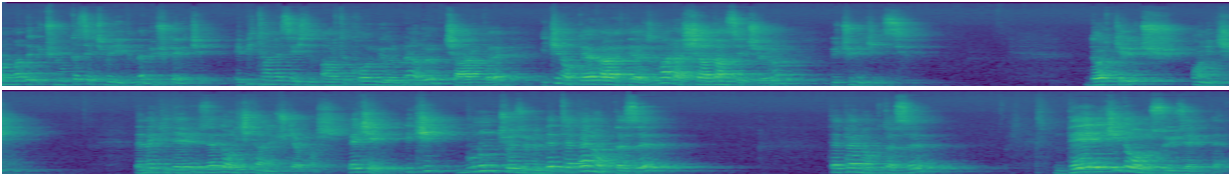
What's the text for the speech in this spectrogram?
normalde üç nokta seçmeliydim değil mi üçgen için? E bir tane seçtim artı koymuyorum. Ne yapıyorum? Çarpı. iki noktaya daha ihtiyacım var. Aşağıdan seçiyorum. Üçün ikilisi. 4 kere 3, 12. Demek ki D1 üzerinde 12 tane üçgen var. Peki iki, bunun çözümünde tepe noktası tepe noktası D2 doğrusu üzerinde.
